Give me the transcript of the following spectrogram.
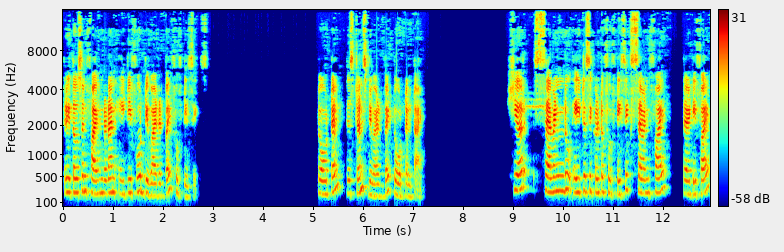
3584 divided by 56. Total distance divided by total time. Here 7 to 8 is equal to 56, 7 5, 35,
